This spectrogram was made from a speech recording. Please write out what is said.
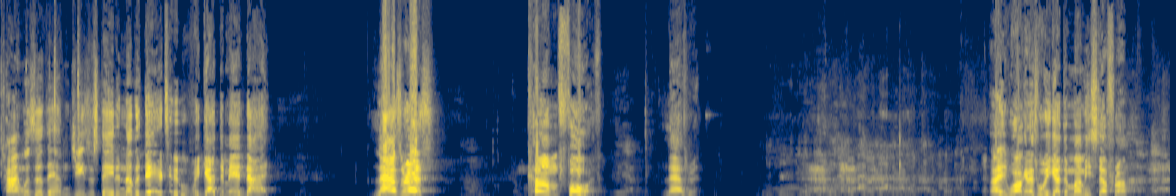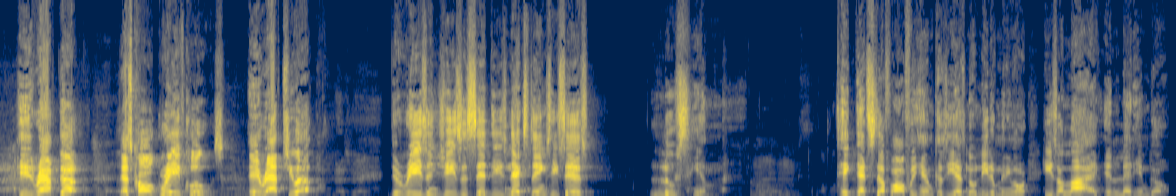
Time was of them. Jesus stayed another day or two. Forgot the man died. Lazarus, come forth. Lazarus. Right, he's walking. That's where we got the mummy stuff from. He's wrapped up. That's called grave clothes. They wrapped you up. The reason Jesus said these next things, he says, loose him. Take that stuff off of him because he has no need of him anymore. He's alive and let him go.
